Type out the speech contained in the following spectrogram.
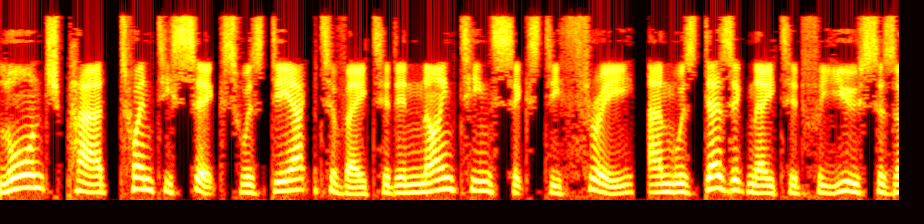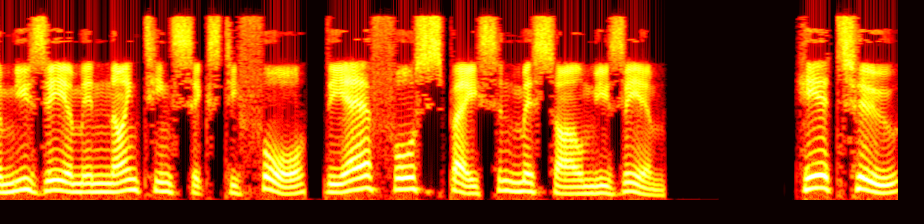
Launch Pad 26 was deactivated in 1963, and was designated for use as a museum in 1964, the Air Force Space and Missile Museum. Here too,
